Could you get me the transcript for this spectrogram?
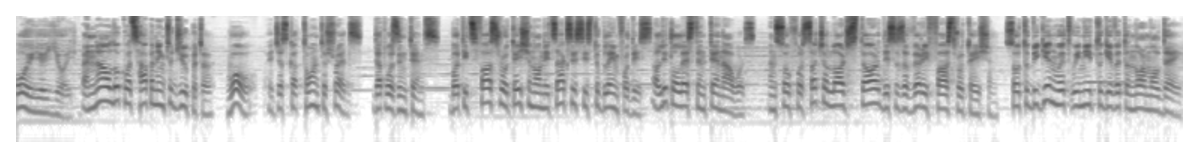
Oi oi oi. And now look what's happening to Jupiter. Whoa, it just got torn to shreds. That was intense. But its fast rotation on its axis is to blame for this, a little less than 10 hours. And so for such a large star, this is a very fast rotation. So to begin with, we need to give it a normal day.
